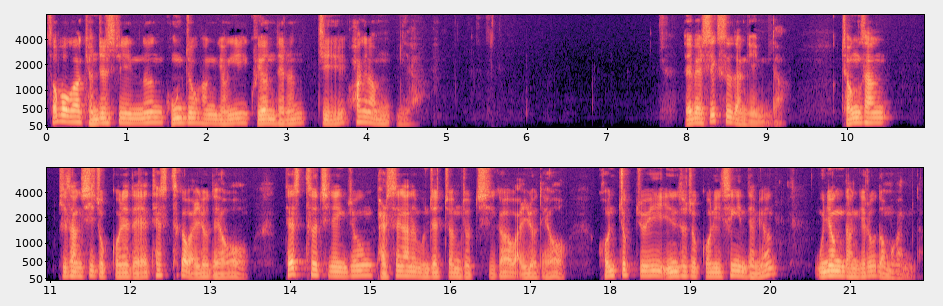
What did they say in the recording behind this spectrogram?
서버가 견딜 수 있는 공조 환경이 구현되는지 확인합니다. 레벨 6 단계입니다. 정상 비상시 조건에 대해 테스트가 완료되어 테스트 진행 중 발생하는 문제점 조치가 완료되어 건축주의 인수 조건이 승인되면 운영 단계로 넘어갑니다.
